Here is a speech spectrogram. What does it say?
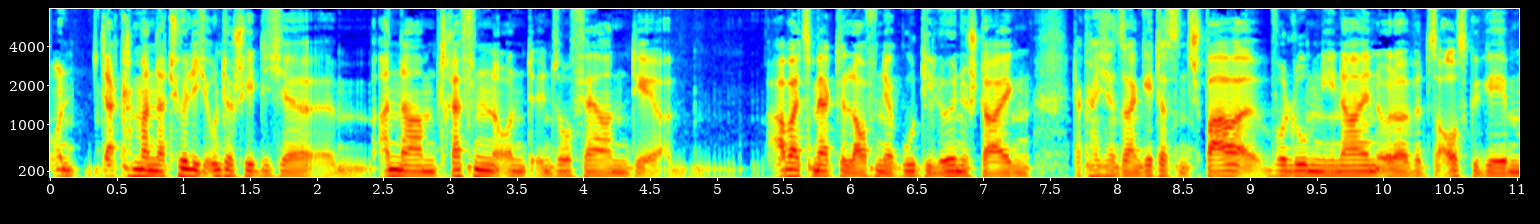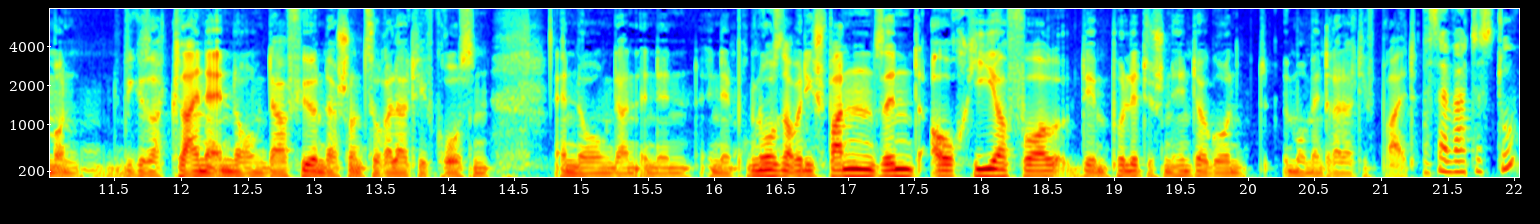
und da kann man natürlich unterschiedliche ähm, Annahmen treffen und insofern die Arbeitsmärkte laufen ja gut, die Löhne steigen. Da kann ich dann sagen, geht das ins Sparvolumen hinein oder wird es ausgegeben? Und wie gesagt, kleine Änderungen da führen da schon zu relativ großen Änderungen dann in den, in den Prognosen. Aber die Spannen sind auch hier vor dem politischen Hintergrund im Moment relativ breit. Was erwartest du?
